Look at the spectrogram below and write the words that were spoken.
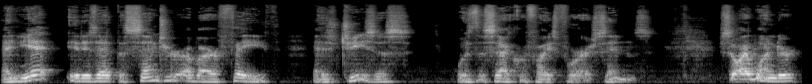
And yet it is at the center of our faith as Jesus was the sacrifice for our sins. So I wonder,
